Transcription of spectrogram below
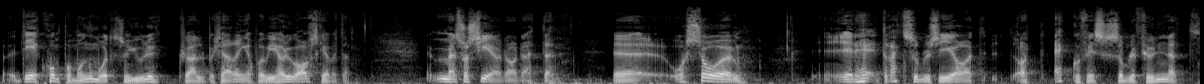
Det kom på mange måter som julekvelden på kjerringa, for vi hadde jo avskrevet det. Men så skjer da dette. Eh, og så eh, er det helt rett som du sier, at, at Ekofisk som ble funnet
